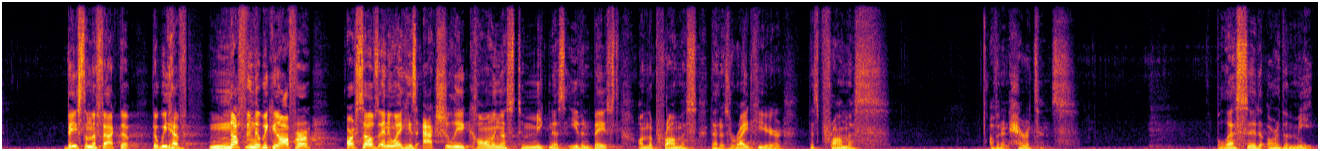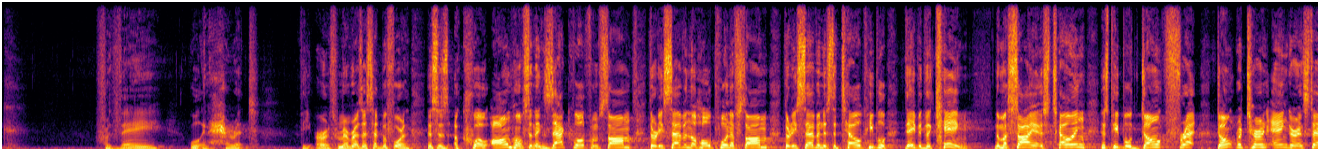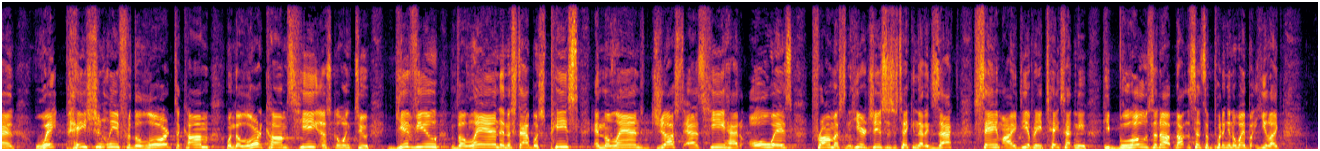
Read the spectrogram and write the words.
based on the fact that, that we have nothing that we can offer ourselves anyway. He's actually calling us to meekness, even based on the promise that is right here this promise of an inheritance. Blessed are the meek, for they will inherit the earth. Remember, as I said before, this is a quote, almost an exact quote from Psalm 37. The whole point of Psalm 37 is to tell people, David, the king, the Messiah is telling his people, don't fret, don't return anger. Instead, wait patiently for the Lord to come. When the Lord comes, he is going to give you the land and establish peace in the land just as he had always promised. And here, Jesus is taking that exact same idea, but he takes that and he, he blows it up, not in the sense of putting it away, but he like,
